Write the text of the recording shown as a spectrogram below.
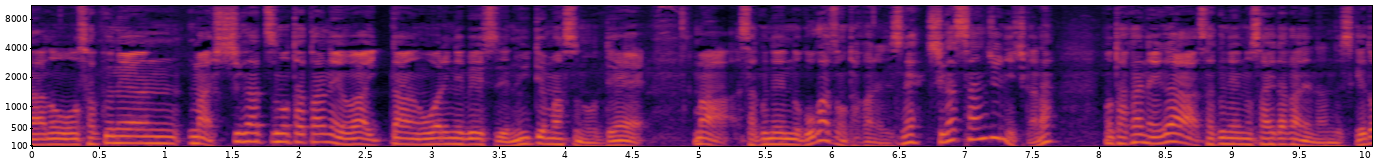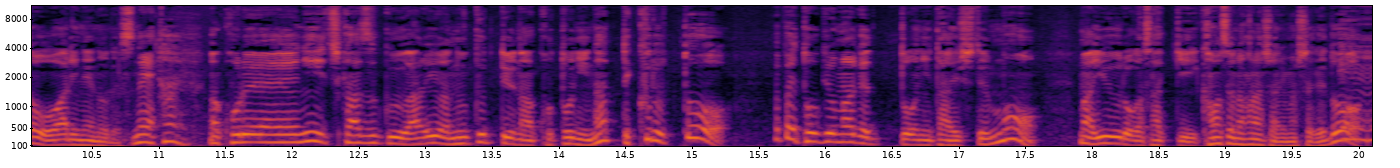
あの、昨年、まあ、7月の高値は一旦終値ベースで抜いてますので、まあ、昨年の5月の高値ですね、4月30日かな、の高値が昨年の最高値なんですけど、終値のですね、はい、まあ、これに近づく、あるいは抜くっていうようなことになってくると、やっぱり東京マーケットに対しても、まあ、ユーロがさっき、為替の話ありましたけど、え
